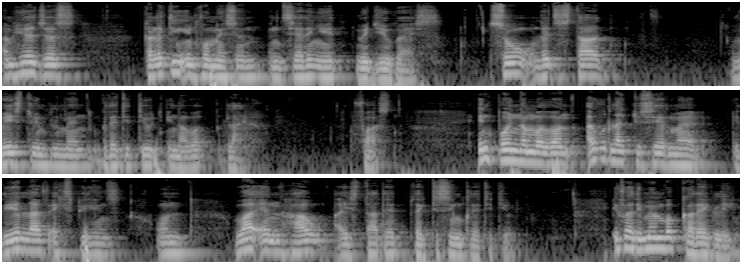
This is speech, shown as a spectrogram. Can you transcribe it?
I'm here just collecting information and sharing it with you guys. So let's start ways to implement gratitude in our life. First, in point number one, I would like to share my real life experience on why and how I started practicing gratitude. If I remember correctly,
